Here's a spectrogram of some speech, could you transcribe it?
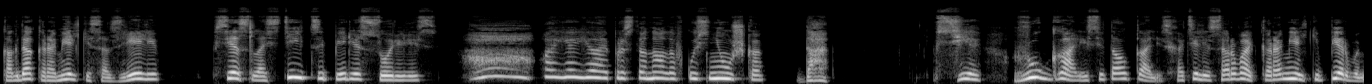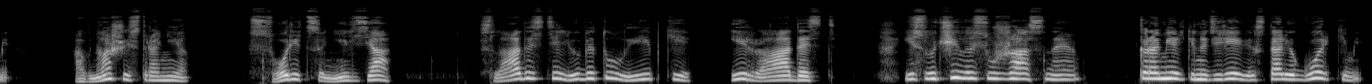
когда карамельки созрели, все сластийцы перессорились. «Ай-яй-яй!» — простонала вкуснюшка. «Да!» Все ругались и толкались, хотели сорвать карамельки первыми. А в нашей стране ссориться нельзя. Сладости любят улыбки и радость. И случилось ужасное. Карамельки на деревьях стали горькими,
